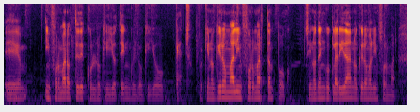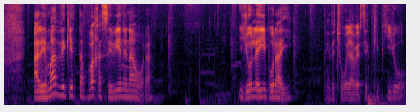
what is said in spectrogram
eh, informar a ustedes con lo que yo tengo y lo que yo cacho. Porque no quiero mal informar tampoco. Si no tengo claridad, no quiero mal informar. Además de que estas bajas se vienen ahora, yo leí por ahí, de hecho voy a ver si es que pillo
